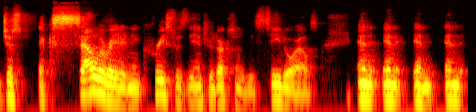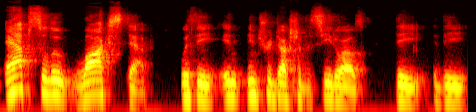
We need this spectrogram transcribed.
just accelerated and increased was the introduction of these seed oils and and and an absolute lockstep with the in, introduction of the seed oils, the the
